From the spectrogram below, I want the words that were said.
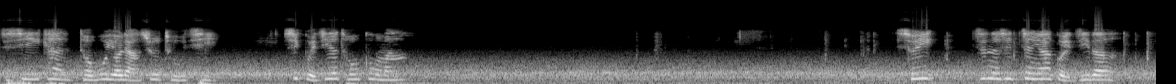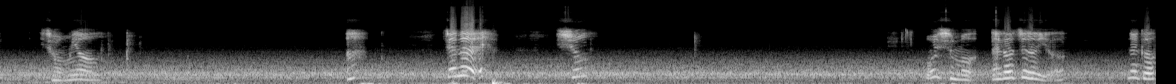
仔细一看，头部有两处凸起，是鬼姬的头骨吗？所以，真的是镇压鬼姬的巧妙啊！真的，修，为什么来到这里了？那个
